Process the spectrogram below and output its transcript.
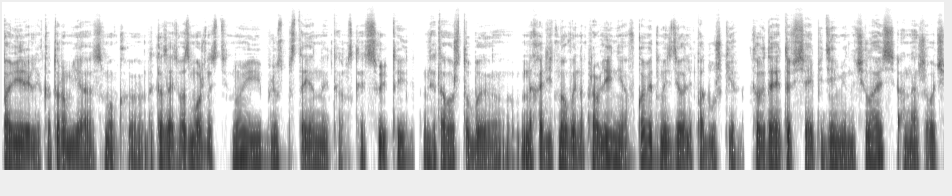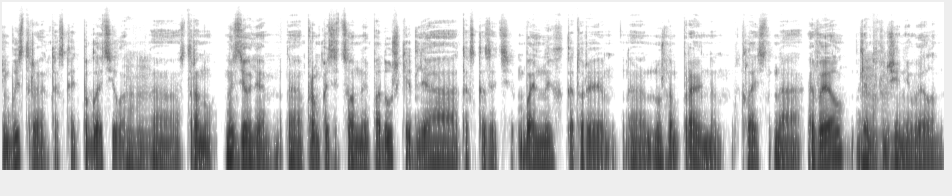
поверили, которым я смог э, доказать возможности. Ну и плюс постоянные, так сказать, суеты для того, чтобы находить новые направления. В COVID мы сделали подушки. Когда эта вся эпидемия началась, она же очень быстро, так сказать, поглотила uh-huh. страну. Мы сделали промпозиционные подушки для, так сказать, больных, которые нужно правильно класть на ЭВЛ для uh-huh. подключения ЭВЛ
